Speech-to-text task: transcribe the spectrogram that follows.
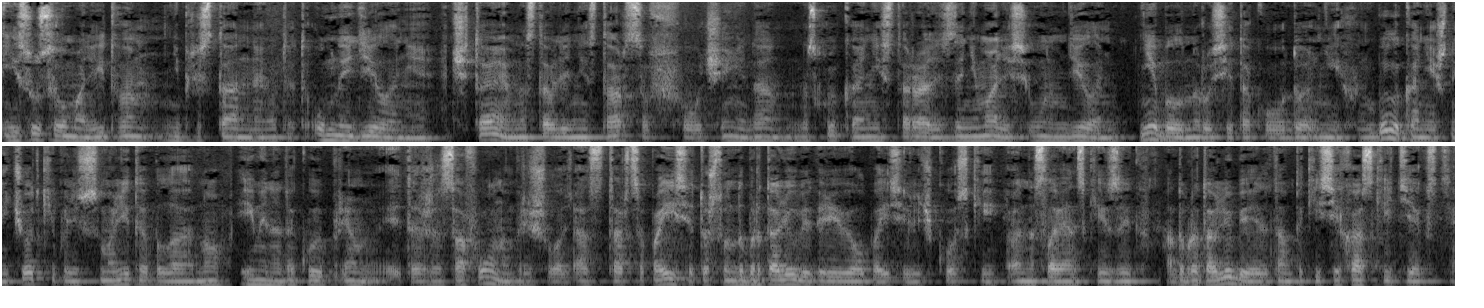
Иисусова молитва непрестанная, вот это умное делание. Читаем наставления старцев, учений, да, насколько они старались, занимались умным делом. Не было на Руси такого до них. Было, конечно, и четкий, Иисусова молитва была, но именно такой прям, это же с Афоном пришлось. От старца Паисия, то, что он добротолюбие перевел Паисий Величковский на славянский язык. А добротолюбие – это там такие сихасские тексты.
